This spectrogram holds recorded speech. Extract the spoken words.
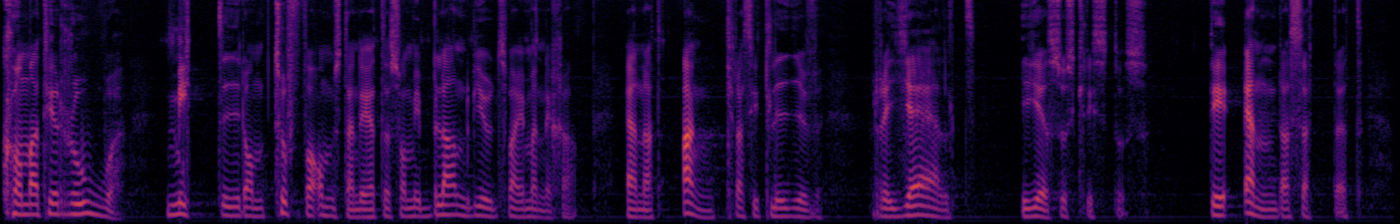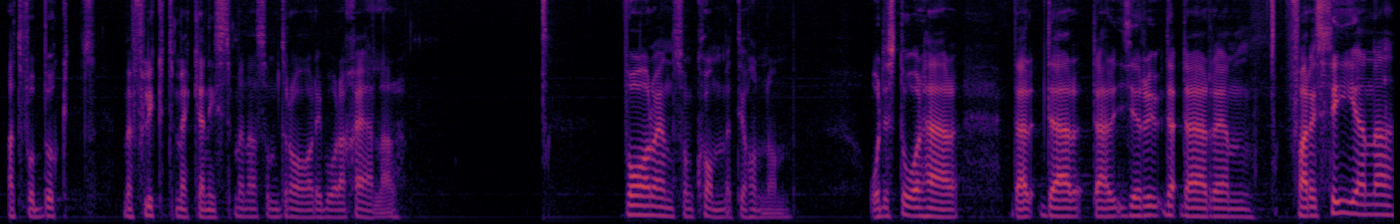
komma till ro mitt i de tuffa omständigheter som ibland bjuds varje människa än att ankra sitt liv rejält i Jesus Kristus. Det är enda sättet att få bukt med flyktmekanismerna som drar i våra själar. Var och en som kommer till honom. Och det står här där, där, där, där, där um, fariseerna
